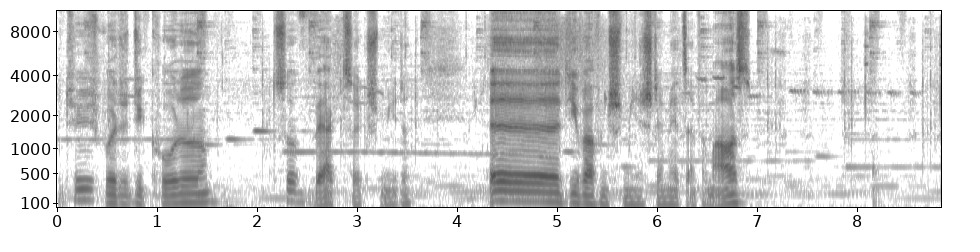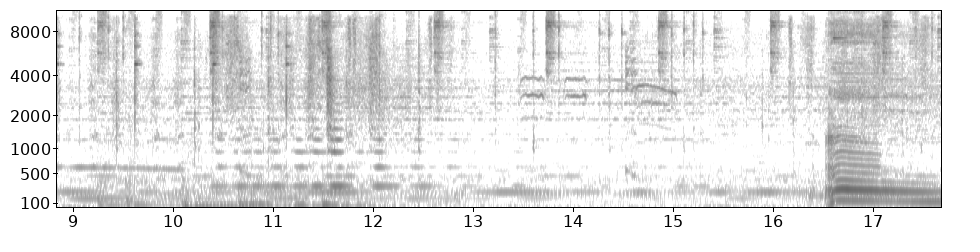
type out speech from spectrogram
Natürlich wurde die Kohle zur Werkzeugschmiede. Äh, die Waffenschmiede stellen wir jetzt einfach mal aus. Ähm,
